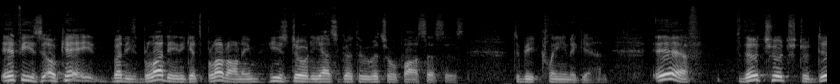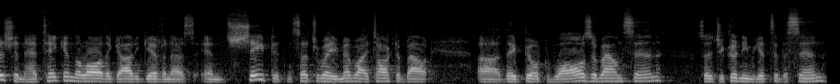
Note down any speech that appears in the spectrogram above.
If he's okay, but he's bloody and he gets blood on him, he's dirty, he has to go through ritual processes to be clean again. If the church tradition had taken the law that God had given us and shaped it in such a way, remember I talked about uh, they built walls around sin so that you couldn't even get to the sin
